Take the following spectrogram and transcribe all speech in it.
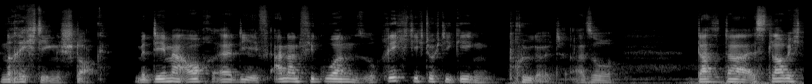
einen richtigen Stock. Mit dem er auch äh, die anderen Figuren so richtig durch die Gegend prügelt. Also, da, da ist, glaube ich,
